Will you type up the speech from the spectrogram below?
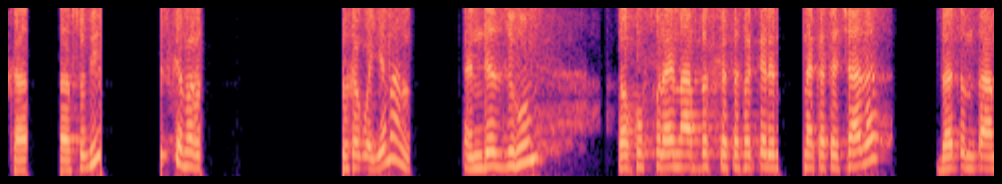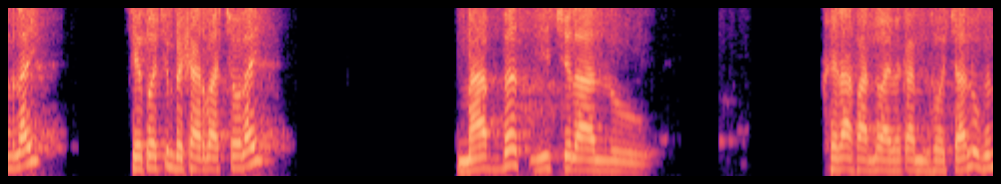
ከሱቢ እስከ መግሪብ ከቆየ ማለት ነው እንደዚሁም በኹፍ ላይ ማበስ ከተፈቀደና ከተቻለ በጥምጣም ላይ ሴቶችን በሻርባቸው ላይ ማበስ ይችላሉ ኺላፍ አለው አይበቃም የሚሉ ሰዎች አሉ። ግን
